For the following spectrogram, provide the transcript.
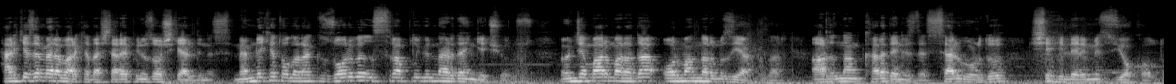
Herkese merhaba arkadaşlar, hepiniz hoş geldiniz. Memleket olarak zor ve ıstıraplı günlerden geçiyoruz. Önce Marmara'da ormanlarımızı yaktılar. Ardından Karadeniz'de sel vurdu, şehirlerimiz yok oldu.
